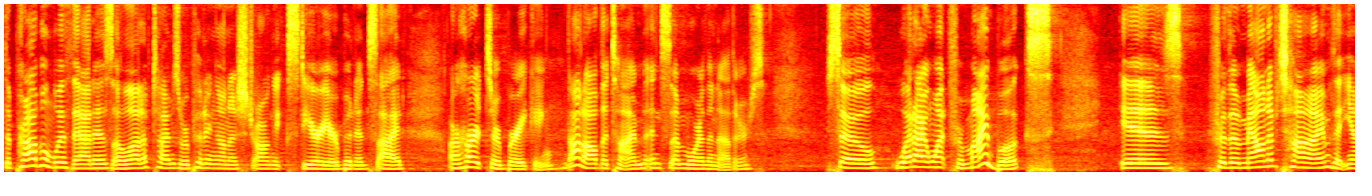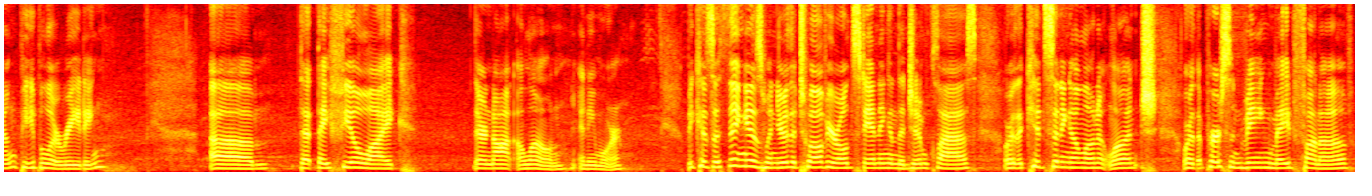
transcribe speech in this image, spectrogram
the problem with that is a lot of times we're putting on a strong exterior, but inside our hearts are breaking. Not all the time, and some more than others. So, what I want for my books is for the amount of time that young people are reading, um, that they feel like they're not alone anymore. Because the thing is, when you're the 12 year old standing in the gym class, or the kid sitting alone at lunch, or the person being made fun of,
